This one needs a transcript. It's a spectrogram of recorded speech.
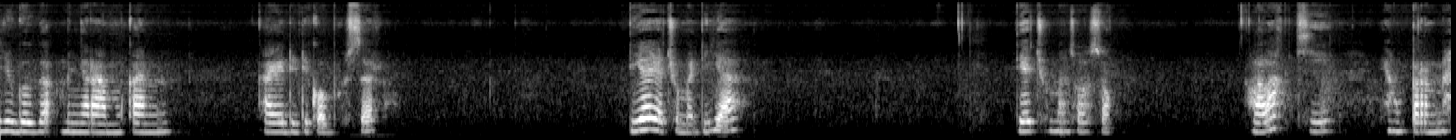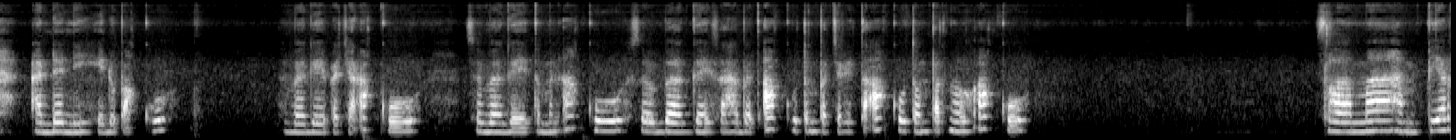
juga gak menyeramkan kayak Didi Kobuser. Dia ya cuma dia dia cuma sosok lelaki yang pernah ada di hidup aku sebagai pacar aku, sebagai teman aku, sebagai sahabat aku, tempat cerita aku, tempat ngeluh aku. Selama hampir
